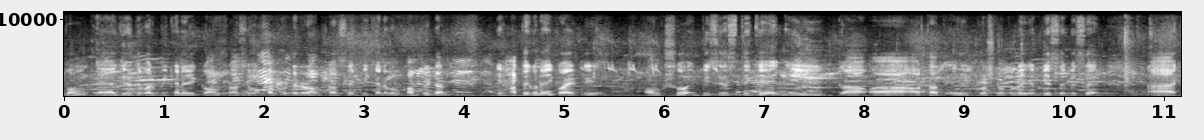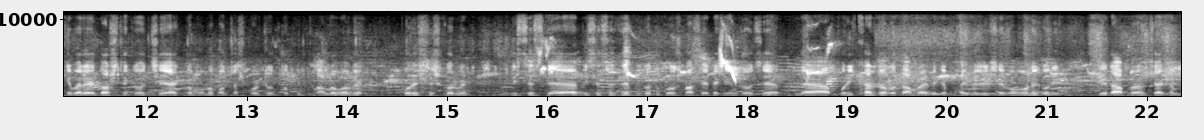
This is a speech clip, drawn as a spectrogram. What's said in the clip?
এবং যেহেতু এবার বিজ্ঞানের একটি অংশ আছে এবং কম্পিউটারের অংশ আছে, বিজ্ঞান এবং কম্পিউটার এই হাতে গোনা এই কয়েকটি অংশ বিশেষ থেকে এই অর্থাৎ এই প্রশ্নগুলোই বেছে বেছে একেবারে দশ থেকে হচ্ছে একদম উনপঞ্চাশ পর্যন্ত খুব ভালোভাবে করে শেষ করবেন। বিশেষ বিশেষের যে বিগত প্রশ্ন আছে, এটা কিন্তু হচ্ছে পরীক্ষার জগতে আমরা এটাকে ভাইবেল হিসেবে মনে করি। যেটা আপনার হচ্ছে একজন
